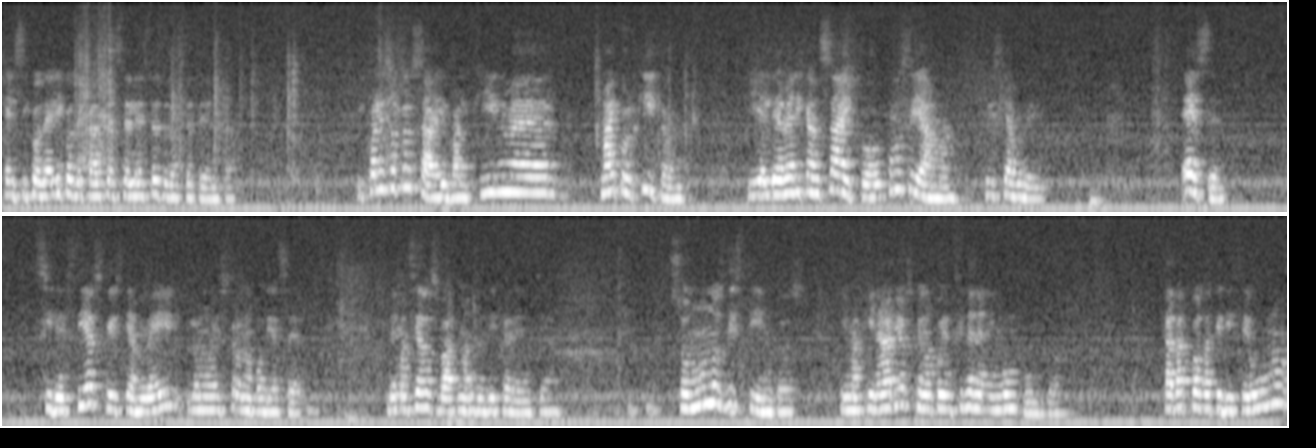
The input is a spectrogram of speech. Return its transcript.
el psicodélico de calzas celestes de los 70. ¿Y cuáles otros hay? Val Kilmer, Michael Keaton. Y el de American Psycho, ¿cómo se llama? Christian Bale. Ese. Si decías Christian Bale, lo nuestro no podía ser. Demasiados Batmans de diferencia. Son mundos distintos, imaginarios que no coinciden en ningún punto. Cada cosa que dice uno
